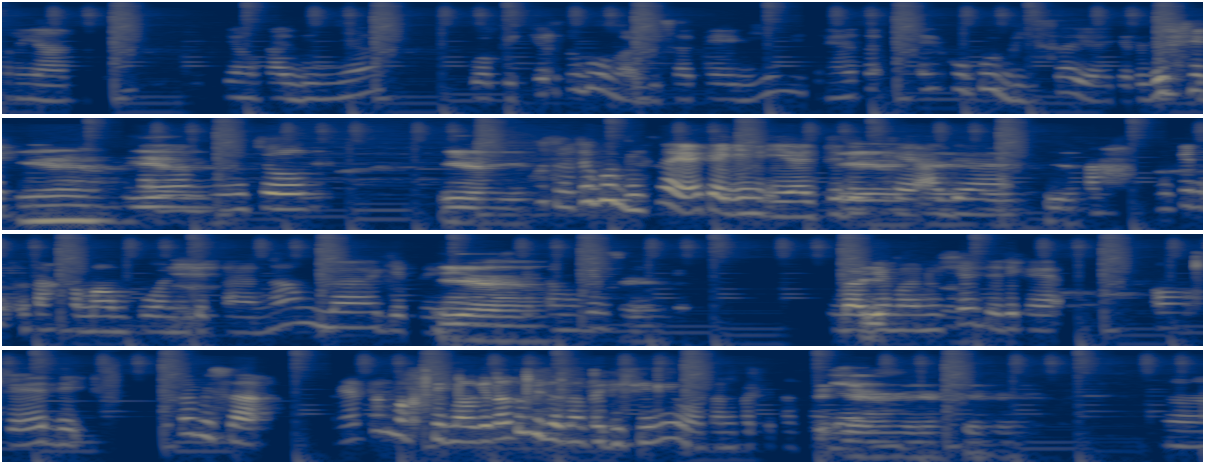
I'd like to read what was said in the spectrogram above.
ternyata yang tadinya gue pikir tuh gue nggak bisa kayak gini ternyata eh kok gue bisa ya gitu jadi yeah, yeah. kayak muncul Iya, iya. Oh, ternyata gue bisa ya kayak gini ya. Jadi yeah, kayak yeah, ada yeah, yeah. ah mungkin entah kemampuan kita nambah gitu ya. Yeah, kita mungkin yeah. Sebagai yeah. manusia jadi kayak oke okay, di kita bisa ternyata maksimal kita tuh bisa sampai di sini loh tanpa kita sadar. Iya, iya, iya. Nah.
